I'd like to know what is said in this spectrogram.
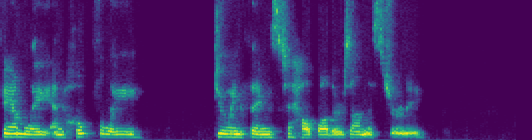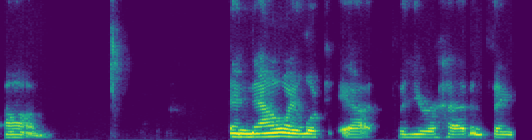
family and hopefully doing things to help others on this journey. Um, and now I look at the year ahead and think,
